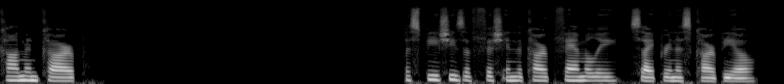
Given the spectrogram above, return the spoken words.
Common carp. A species of fish in the carp family, Cyprinus carpio.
